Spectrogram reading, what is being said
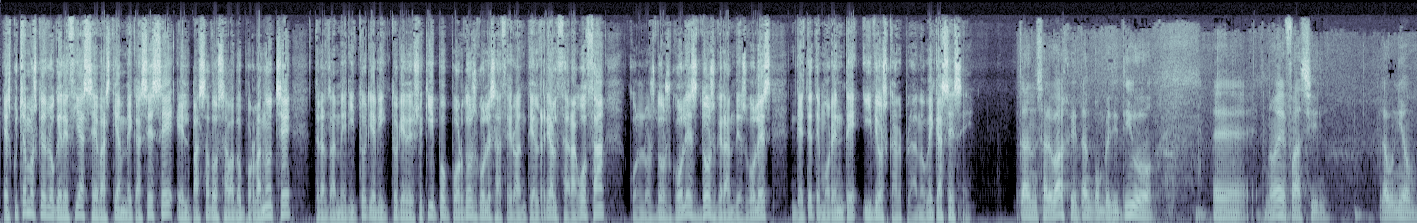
Escuchamos qué es lo que decía Sebastián Becasese el pasado sábado por la noche, tras la meritoria victoria de su equipo por dos goles a cero ante el Real Zaragoza, con los dos goles, dos grandes goles de Tete Morente y de Oscar Plano. Becasese. Tan salvaje, tan competitivo, eh, no es fácil la unión,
